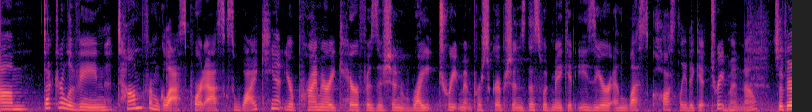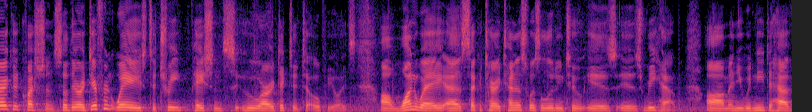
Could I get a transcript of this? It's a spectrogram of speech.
Um, Dr. Levine, Tom from Glassport asks, why can't your primary care physician write treatment prescriptions? This would make it easier and less costly to get treatment, mm -hmm. no? It's a very good question. So there are different ways to treat patients who are addicted to opioids. Uh, one way, as Secretary Tennis was alluding to, is, is rehab. Um, and you would need to have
